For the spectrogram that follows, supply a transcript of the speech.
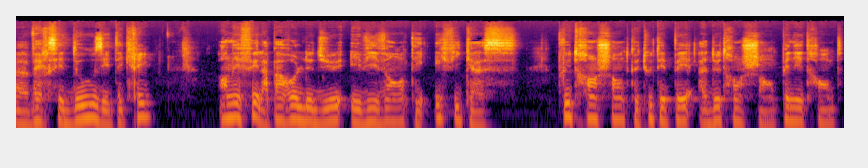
euh, verset 12, est écrit « En effet, la parole de Dieu est vivante et efficace, plus tranchante que toute épée à deux tranchants, pénétrante,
